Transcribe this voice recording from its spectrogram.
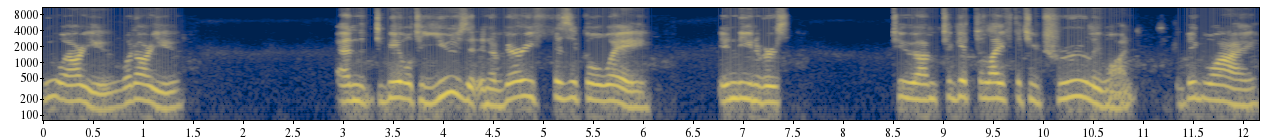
who are you, what are you, and to be able to use it in a very physical way in the universe to um, to get the life that you truly want, the big why,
